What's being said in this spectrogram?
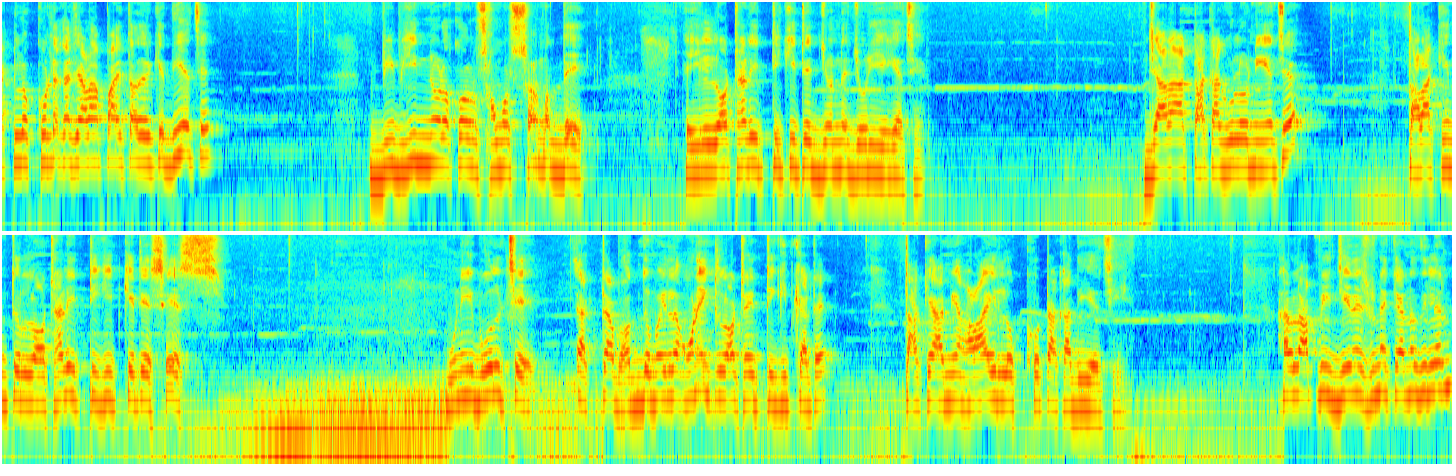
এক লক্ষ টাকা যারা পায় তাদেরকে দিয়েছে। বিভিন্ন রকম সমস্যার মধ্যে এই লটারির টিকিটের জন্য জড়িয়ে গেছে। যারা টাকাগুলো নিয়েছে তারা কিন্তু লটারির টিকিট কেটে শেষ। উনি বলছে একটা ভদ্রমহিলা অনেক লটারির টিকিট কাটে তাকে আমি আড়াই লক্ষ টাকা দিয়েছি। বললাম, আপনি জেনে শুনে কেন দিলেন?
